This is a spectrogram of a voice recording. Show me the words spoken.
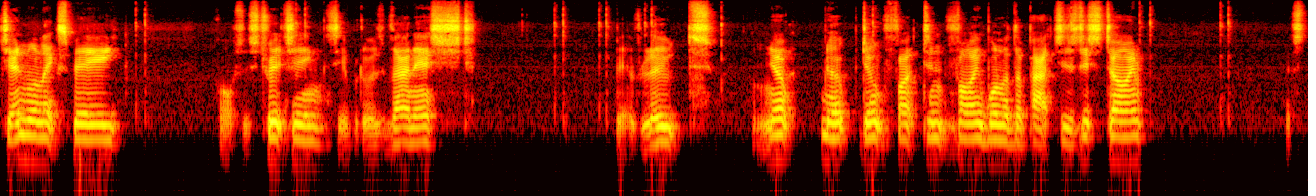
general XP. Corpse is twitching. Zibridil has vanished. Bit of loot. Nope, nope, don't fight, didn't find one of the patches this time. Let's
